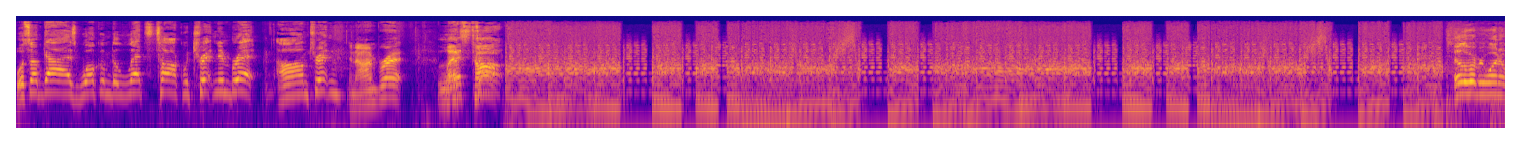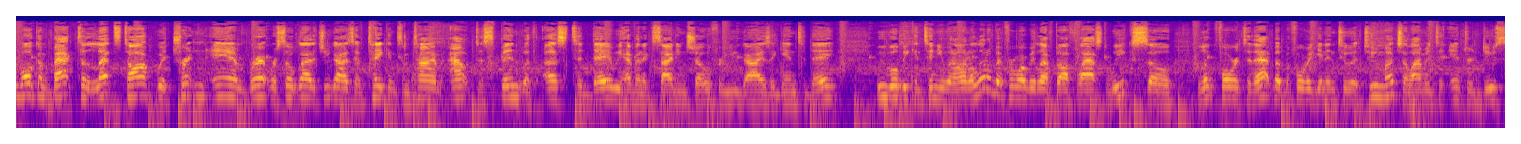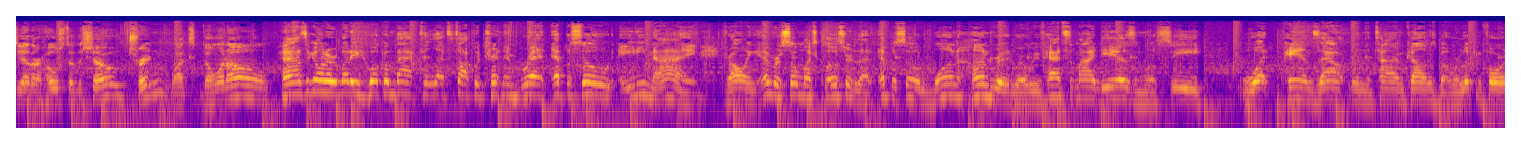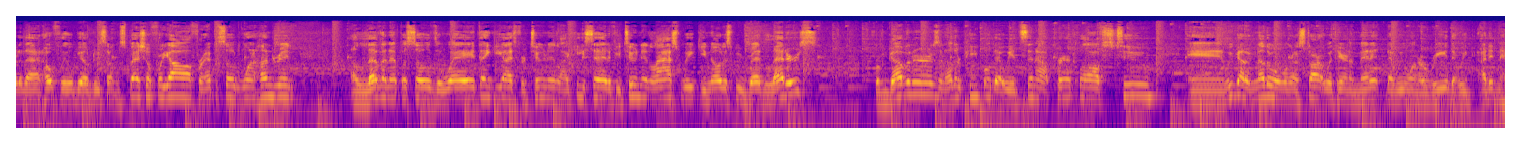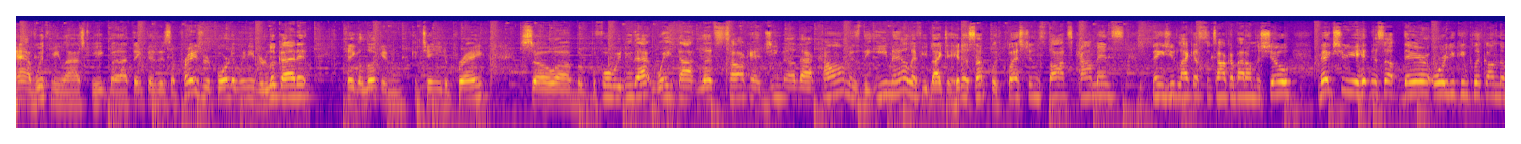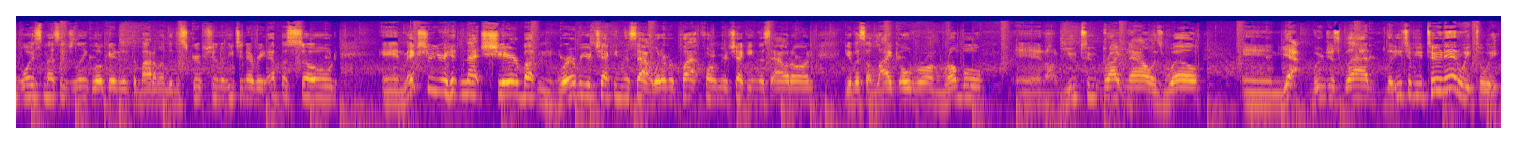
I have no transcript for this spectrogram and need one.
What's up, guys? Welcome to Let's Talk with Trenton and Brett. I'm Trenton. And I'm Brett. Let's talk. Hello, everyone, and welcome back to Let's Talk with Trenton and Brett. We're so glad that you guys have taken some time out to spend with us today. We have an exciting show for you guys again today. We will be continuing on a little bit from where we left off last week, so look forward to that. But before we get into it too much, allow me to introduce the other host of the show, Trenton. What's going on? How's it going, everybody? Welcome back to Let's Talk with Trenton and Brett, episode 89. Drawing ever so much closer to that episode 100, where we've had some ideas and we'll see what pans out when the time comes. But we're looking forward to that. Hopefully, we'll be able to do something special for y'all for episode 100. 11 episodes away. Thank you guys for tuning in. Like he said, if you tuned in last week, you noticed we read letters from governors and other people that we had sent out prayer cloths to. And we've got another one we're going to start with here in a minute that we want to read that we I didn't have with me last week, but I think that it's a praise report and we need to look at it, take a look, and continue to pray. So, uh, but before we do that, wait.letstalk at gmail.com is the email if you'd like to hit us up with questions, thoughts, comments, things you'd like us to talk about on the show. Make sure you're hitting us up there, or you can click on the voice message link located at the bottom of the description of each and every episode. And make sure you're hitting that share button wherever you're checking this out, whatever platform you're checking this out on. Give us a like over on Rumble and on YouTube right now as well. And yeah, we're just glad that each of you tune in week to week.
